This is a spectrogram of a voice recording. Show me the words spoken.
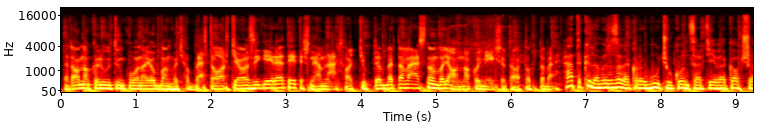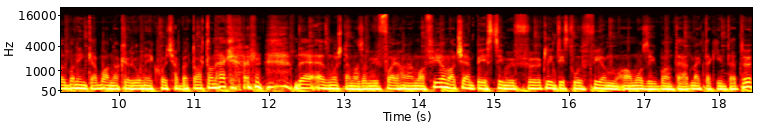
Tehát annak örültünk volna jobban, hogyha betartja az ígéretét, és nem láthatjuk többet a vásznon, vagy annak, hogy mégse tartotta be. Hát a különböző zenekarok búcsú koncertjével kapcsolatban inkább annak örülnék, hogyha betartanák, de ez most nem az a műfaj, hanem a film. A Csempész című Clint Eastwood film a mozikban, tehát megtekinthető.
